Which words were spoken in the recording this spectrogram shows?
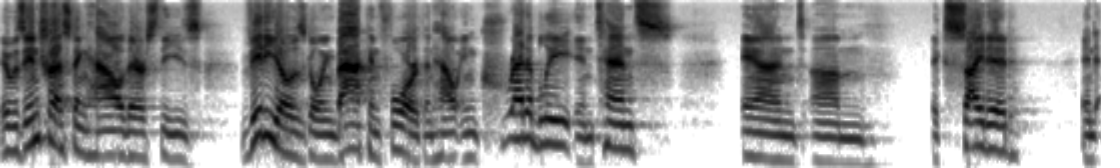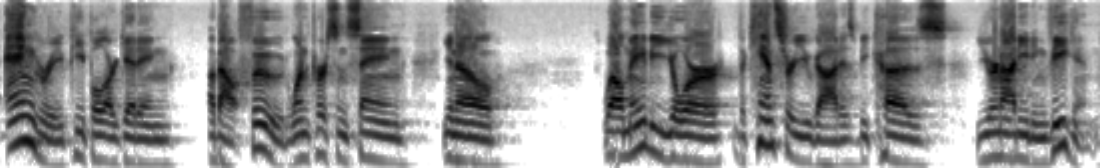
it was interesting how there's these videos going back and forth, and how incredibly intense and um, excited and angry people are getting about food. One person saying, you know, well, maybe your the cancer you got is because you're not eating vegan.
